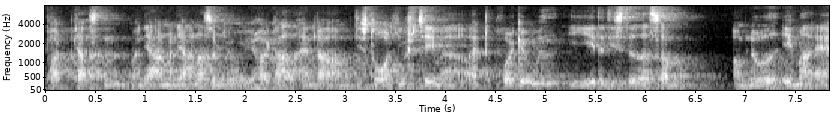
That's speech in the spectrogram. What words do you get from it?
podcasten Manjana Manjana, som jo i høj grad handler om de store livstemaer, og at rykke ud i et af de steder, som om noget emmer af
